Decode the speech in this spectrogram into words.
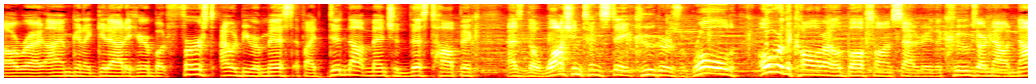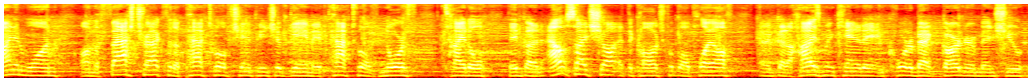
All right, I am going to get out of here, but first, I would be remiss if I did not mention this topic as the Washington State Cougars rolled over the Colorado Buffs on Saturday. The Cougs are now 9 and 1 on the fast track for the Pac 12 championship game, a Pac 12 North title. They've got an outside shot at the college football playoff, and we've got a Heisman candidate and quarterback Gardner Minshew,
